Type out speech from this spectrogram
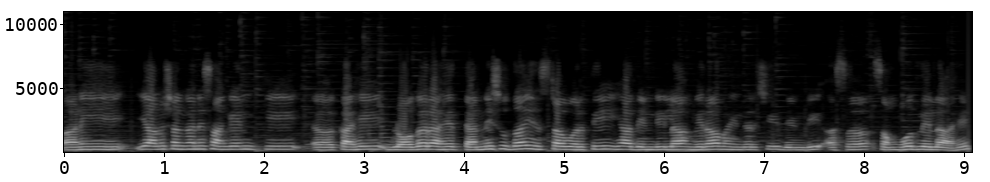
आणि या अनुषंगाने सांगेन की काही ब्लॉगर आहेत त्यांनी सुद्धा इन्स्टावरती ह्या दिंडीला मीरा भाईंदरची दिंडी असं संबोधलेलं आहे.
